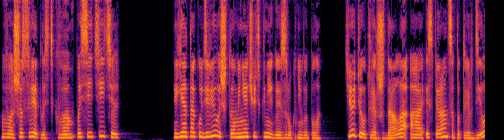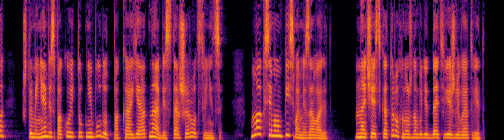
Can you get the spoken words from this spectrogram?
«Ваша светлость, к вам посетитель». Я так удивилась, что у меня чуть книга из рук не выпала. Тетя утверждала, а Эсперанса подтвердила, что меня беспокоить тут не будут, пока я одна, без старшей родственницы. Максимум письмами завалит, на часть которых нужно будет дать вежливый ответ.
